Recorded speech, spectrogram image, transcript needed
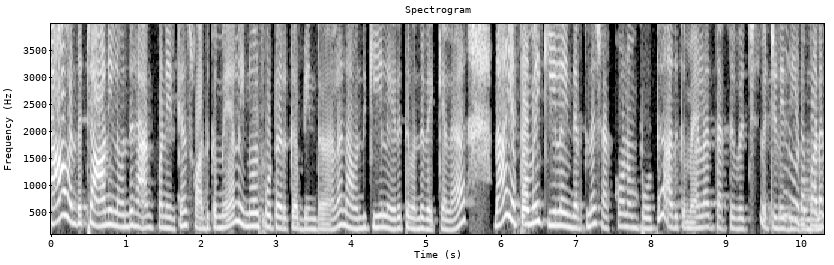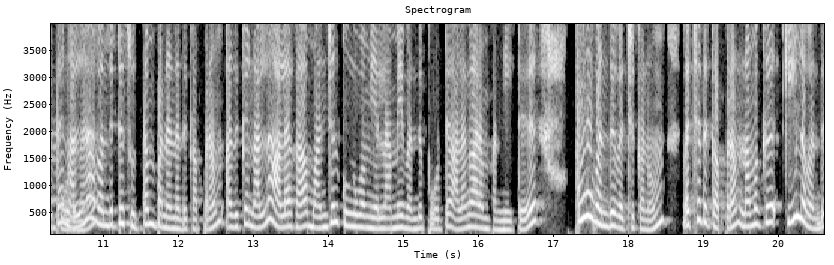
நான் வந்துட்டு ஆணியில் வந்து ஹேங் பண்ணியிருக்கேன். ஸோ அதுக்கு மேலே இன்னொரு ஃபோட்டோ இருக்குது அப்படின்றனால நான் வந்து கீழே எடுத்து வந்து வைக்கலை. நான் எப்பவுமே கீழே இந்த இடத்துல சர்க்கோணம் போட்டு அதுக்கு மேல தட்டு வச்சு வெற்றிலை தீபம் படத்தை நல்லா வந்துட்டு சுத்தம் பண்ணினதுக்கு அப்புறம் அதுக்கு நல்ல அழகா மஞ்சள் குங்குமம் எல்லாமே வந்து போட்டு அலங்காரம் பண்ணிட்டு பூ வந்து வச்சுக்கணும். வச்சதுக்கு அப்புறம் நமக்கு கீழே வந்து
